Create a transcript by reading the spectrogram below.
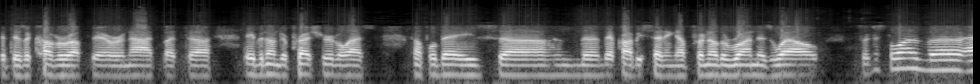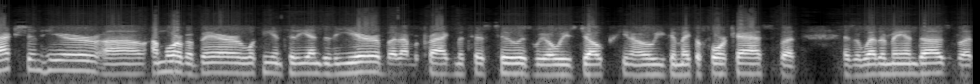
if there's a cover up there or not. But uh, they've been under pressure the last couple of days, uh, and they're probably setting up for another run as well. So just a lot of uh, action here. Uh, I'm more of a bear looking into the end of the year, but I'm a pragmatist too, as we always joke. You know, you can make a forecast, but as a weatherman does, but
